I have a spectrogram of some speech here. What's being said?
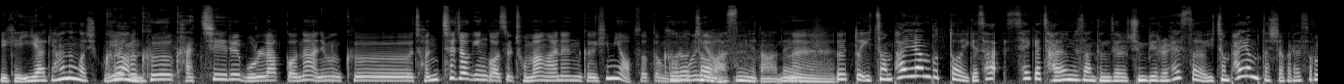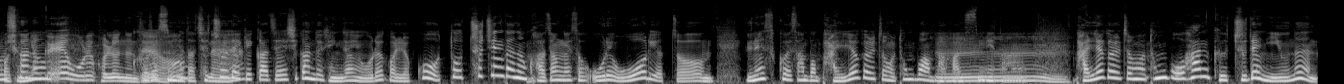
이렇게 이야기하는 것이고요. 그러면 그 가치를 몰랐거나 아니면 그 전체적인 것을 조망하는 그 힘이 없었던 그렇죠. 거군요. 그렇죠. 맞습니다. 네. 네. 그리고 또 2008년부터 이게 사, 세계 자연유산 등 등재를 준비를 했어요. 2008년부터 시작을 했었거든요. 시간은 꽤 오래 걸렸는데요. 그렇습니다. 제출되기까지 네. 시간도 굉장히 오래 걸렸고 또 추진되는 과정에서 올해 5월이었죠. 유네스코에서 한번 반려 결정을 통보한 바가 음. 있습니다. 반려 결정을 통보한 그 주된 이유는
